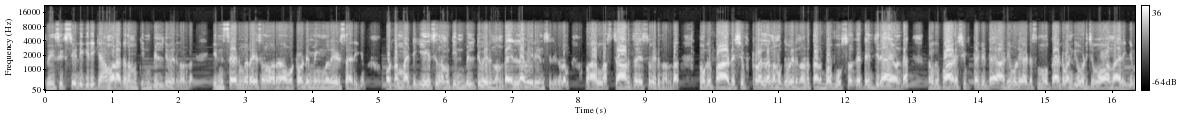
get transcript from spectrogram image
ത്രീ സിക്സ്റ്റി ഡിഗ്രി ക്യാമറ ഒക്കെ നമുക്ക് ഇൻബിൽറ്റ് വരുന്നുണ്ട്. ഇൻസൈഡ് മിറേഴ്സ് എന്ന് പറഞ്ഞാൽ ഓട്ടോഡിമിംഗ് മിറേഴ്സ് ആയിരിക്കും. ഓട്ടോമാറ്റിക് എ സി നമുക്ക് ഇൻബിൽറ്റ് വരുന്നുണ്ട് എല്ലാ വേരിയൻസിലുകളും വയർലെസ് ചാർജേഴ്സ് വരുന്നുണ്ട്. നമുക്ക് പാഡ് ഷിഫ്റ്റർ എല്ലാം നമുക്ക് വരുന്നുണ്ട്. ടർബോ ബൂസ്റ്റർ ജെറ്റ് എഞ്ചിൻ ആയതുകൊണ്ട് നമുക്ക് പാട് ഷിഫ്റ്റ് ഒക്കെ ഇട്ട് അടിപൊളിയായിട്ട് സ്മൂത്ത് ആയിട്ട് വണ്ടി ഓടിച്ച് പോകാവുന്നതായിരിക്കും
